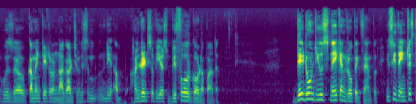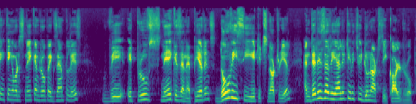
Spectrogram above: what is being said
who is a commentator on Nagarjuna, this is uh, hundreds of years before Gaudapada. They don't use snake and rope example. You see, the interesting thing about snake and rope example is we it proves snake is an appearance, though we see it, it's not real, and there is a reality which we do not see called rope.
